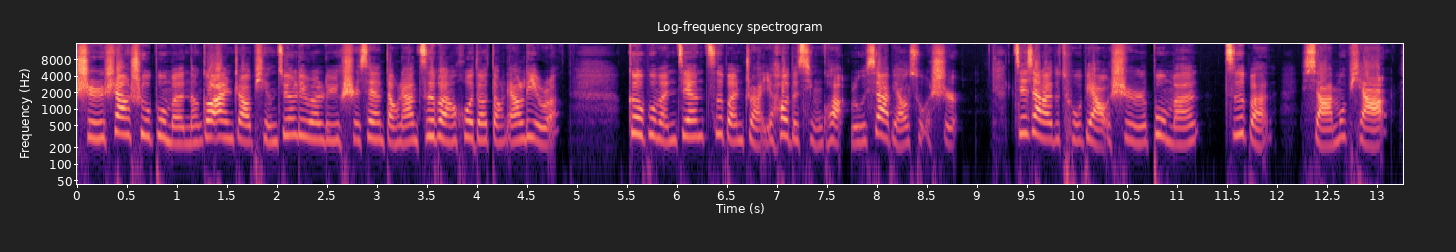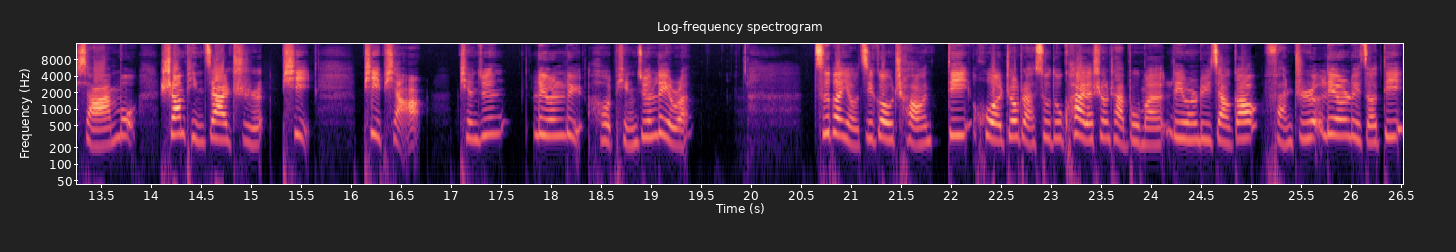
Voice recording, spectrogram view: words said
使上述部门能够按照平均利润率实现等量资本获得等量利润。各部门间资本转移后的情况如下表所示。接下来的图表是部门资本小 m 撇儿小 m 商品价值 P P 撇儿平均利润率和平均利润。资本有机构成低或周转速度快的生产部门，利润率较高；反之，利润率则低，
